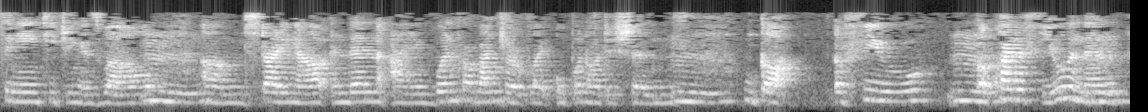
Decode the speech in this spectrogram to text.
singing teaching as well, Mm. um, starting out. And then I went for a bunch of like open auditions, Mm. got a few, Mm. got quite a few, and then. Mm.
